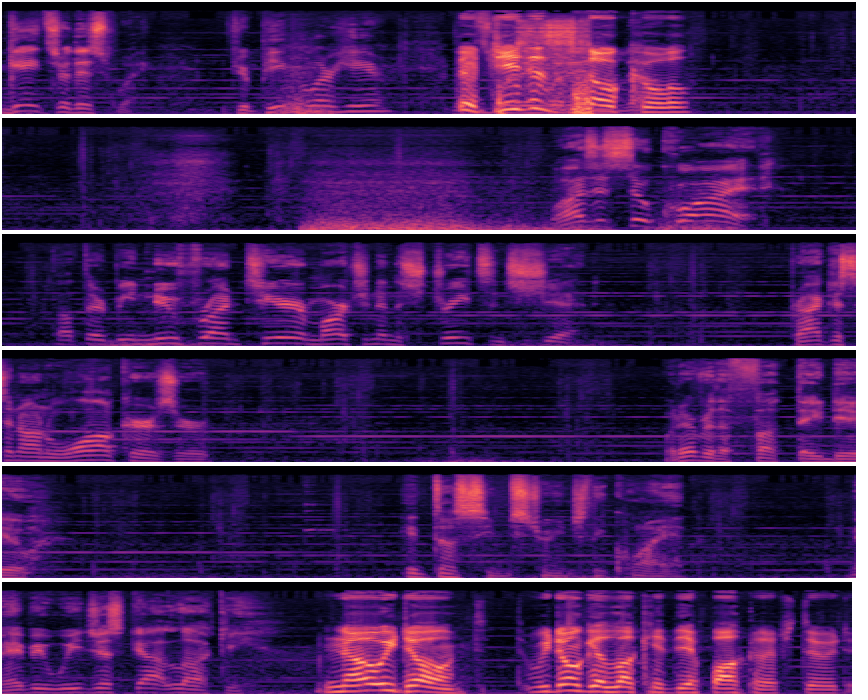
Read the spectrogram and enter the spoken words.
The gates are this way. If your people are here, Dude, that's where they Jesus is so ended up. cool. Why is it so quiet? Thought there'd be New Frontier marching in the streets and shit. Practicing on walkers or. Whatever the fuck they do. It does seem strangely quiet. Maybe we just got lucky. No, we don't. We don't get lucky at the apocalypse, dude.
